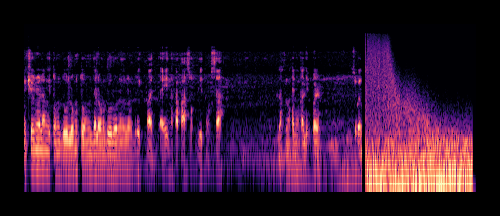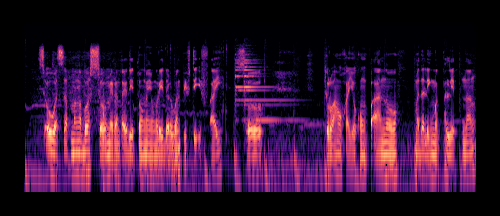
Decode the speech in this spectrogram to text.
make sure nyo lang itong dulong tong dalawang dulo ng inyong brake pad ay nakapasok dito sa lock ng kanyang caliper. So, So what's up mga boss? So meron tayo dito ngayong Raider 150 FI. So turuan ko kayo kung paano madaling magpalit ng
